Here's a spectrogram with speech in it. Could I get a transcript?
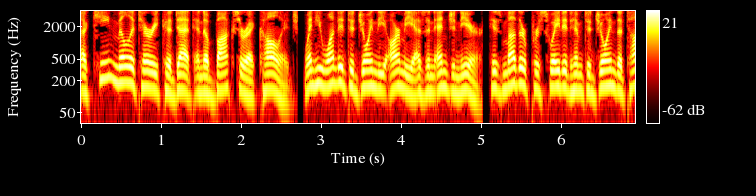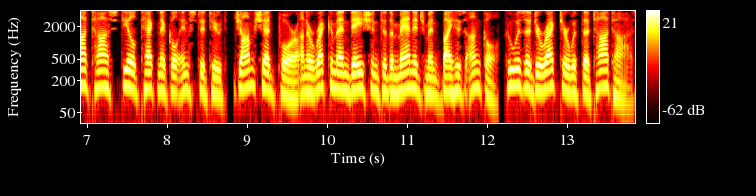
A keen military cadet and a boxer at college, when he wanted to join the army as an engineer, his mother persuaded him to join the Tata Steel Technical Institute, Jamshedpur on a recommendation to the management by his uncle, who was a director with the Tatas,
